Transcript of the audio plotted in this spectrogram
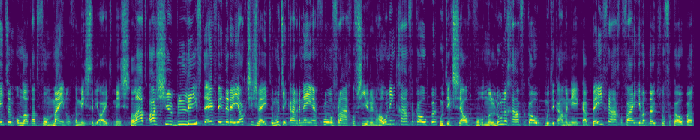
item. Omdat dat voor mij nog een mystery item is. Laat alsjeblieft even in de reacties weten. Moet ik aan René en Floor vragen of ze hier hun honing gaan verkopen? Moet ik zelf bijvoorbeeld meloenen gaan verkopen? Moet ik aan meneer KB vragen of hij je wat leuks wil verkopen?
